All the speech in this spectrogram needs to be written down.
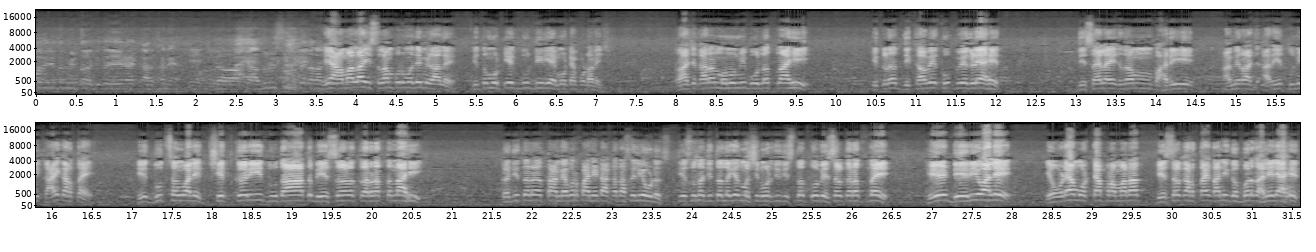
हे मिळतं हे काय कारखाने आहेत, तर ते अजूनही सुरू ते करा हे आम्हाला इस्लामपूरमध्ये मिळालंय. तिथं मोठी एक दूध डेअरी आहे मोठ्या पुढाऱ्याची राजकारण म्हणून मी बोलत नाही. इकडं दिखावे खूप वेगळे आहेत. दिसायला एकदम भारी. आम्ही राज अरे तुम्ही काय करताय? हे दूध संघवाले शेतकरी दुधात भेसळ करत नाही. कधी तर तांब्यावर पाणी टाकत असेल एवढंच. ते सुद्धा तिथं लगेच मशीनवरती दिसतं तो भेसळ करत नाही. हे डेअरीवाले एवढ्या मोठ्या प्रमाणात भेसळ करतायत आणि गब्बर झालेले आहेत.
